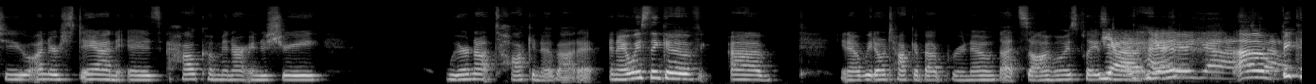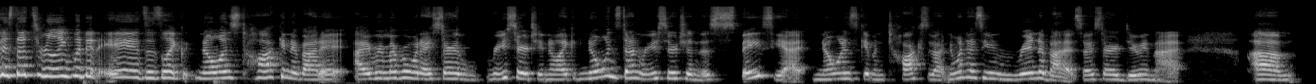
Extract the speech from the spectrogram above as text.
to understand is how come in our industry we're not talking about it. And I always think of, uh, you know, we don't talk about Bruno. That song always plays yeah, in my head. Yeah, yeah, yeah, um, yeah. Because that's really what it is. It's like no one's talking about it. I remember when I started researching, like no one's done research in this space yet. No one's given talks about. It. No one has even written about it. So I started doing that. Um,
